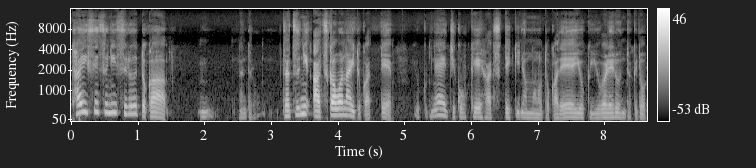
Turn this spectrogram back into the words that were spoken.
大切にするとか、うん、なんだろう、雑に扱わないとかって、よくね、自己啓発的なものとかでよく言われるんだけど、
